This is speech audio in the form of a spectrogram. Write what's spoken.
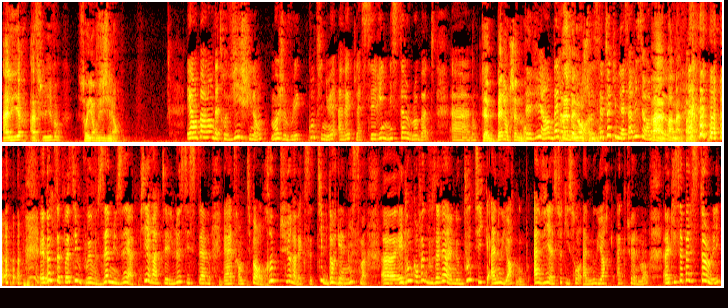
à lire, à suivre, soyons vigilants. Et en parlant d'être vigilant, moi je voulais continuer avec la série Mr. Robot. Euh, donc, un bel enchaînement. T'as vu, hein bel Très bel enchaînement. C'est toi qui me l'as servi sur un Ouais, plateau. pas mal, pas mal. Et donc cette fois-ci, vous pouvez vous amuser à pirater le système et à être un petit peu en rupture avec ce type d'organisme. Euh, et donc en fait, vous avez une boutique à New York, donc avis à ceux qui sont à New York actuellement, euh, qui s'appelle Story.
